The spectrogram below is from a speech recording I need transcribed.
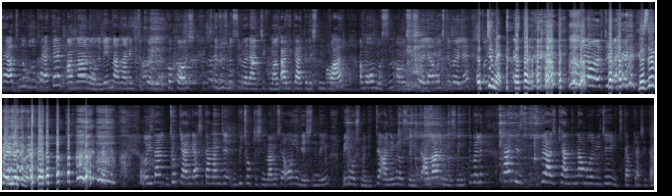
hayatımda bulduğum karakter hep anneanne oluyor. Benim de anneannem tıpkı öyle kokoş, işte rujunu sürmeden çıkmaz. Erkek arkadaşım var ama olmasın ama işte şöyle ama işte böyle. Öptürme. Öptürme. Göster ama öptürme. Gösterim elletme. o yüzden çok yani gerçekten bence birçok kişinin ben mesela 17 yaşındayım. Benim hoşuma gitti, annemin hoşuna gitti, anneannemin hoşuna gitti. Böyle herkes birazcık kendinden bulabileceği bir kitap gerçekten.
